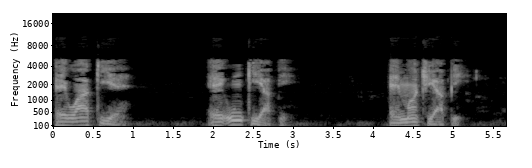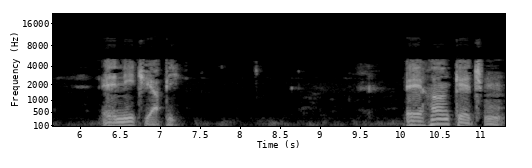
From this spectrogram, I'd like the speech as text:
ewakie eunkiapi emochiapi enichiapi A handkerchief.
